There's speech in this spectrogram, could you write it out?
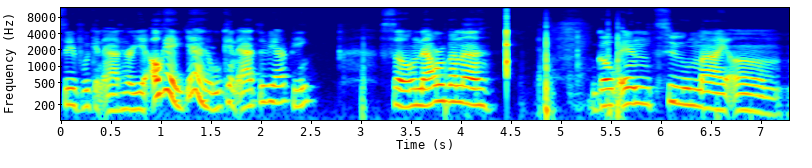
see if we can add her. Yeah, okay, yeah, we can add the VIP. So now we're gonna go into my um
